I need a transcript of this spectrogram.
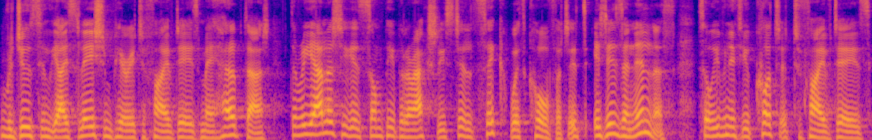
reducing the isolation period to five days may help that. The reality is some people are actually still sick with COVID. It, it is an illness. So even if you cut it to five days,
